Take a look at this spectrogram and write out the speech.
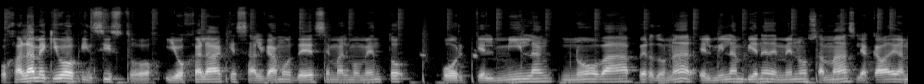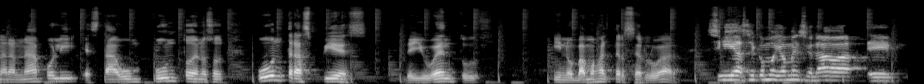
Ojalá me equivoque, insisto, y ojalá que salgamos de ese mal momento porque el Milan no va a perdonar. El Milan viene de menos a más, le acaba de ganar a Napoli, está a un punto de nosotros, un traspiés de Juventus y nos vamos al tercer lugar. Sí, así como yo mencionaba, eh,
